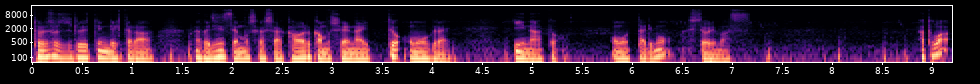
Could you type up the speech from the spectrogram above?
トイレ掃除ルーティンできたらなんか人生もしかしたら変わるかもしれないって思うぐらいいいなと思ったりもしております。あとは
